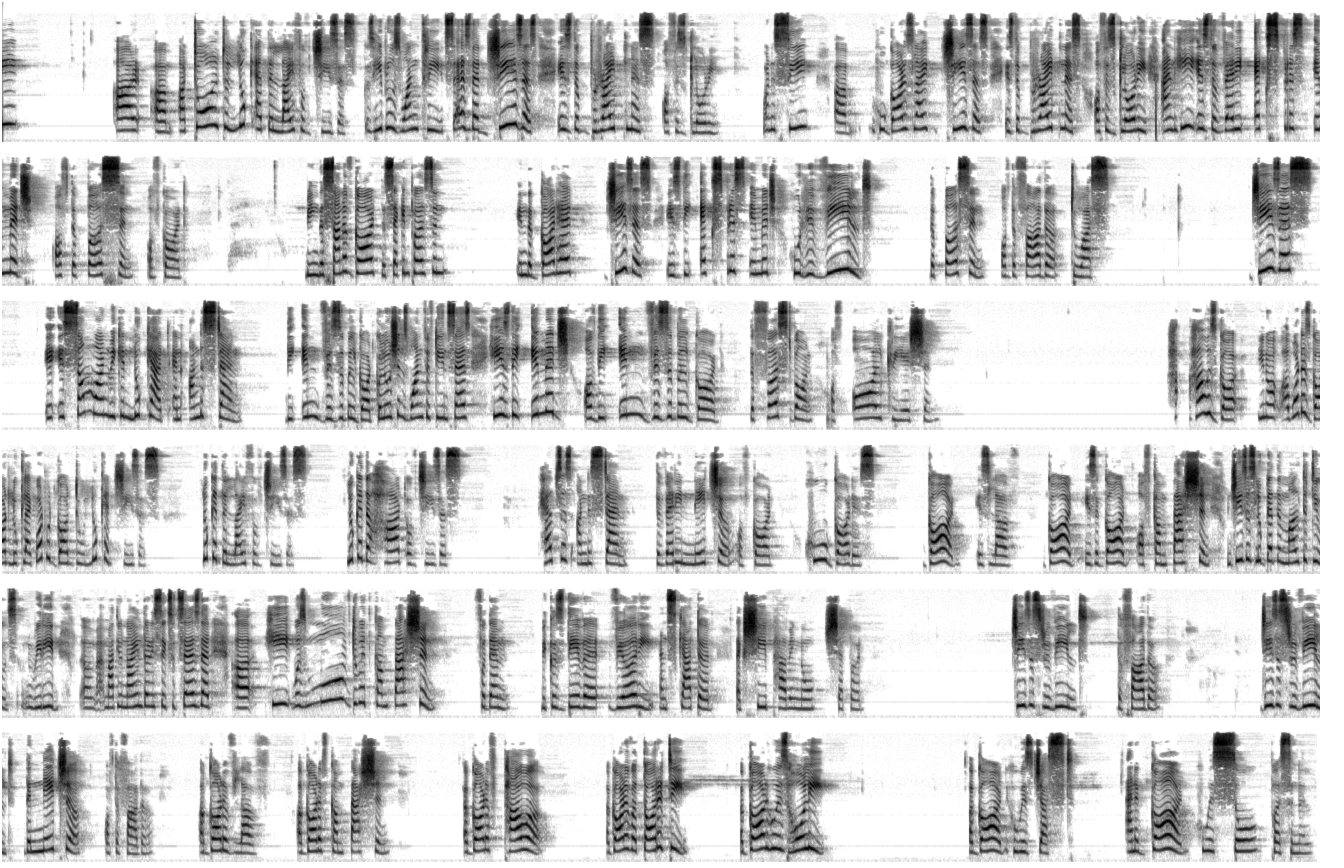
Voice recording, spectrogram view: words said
are, um, are told to look at the life of Jesus. Because Hebrews 1 3, it says that Jesus is the brightness of his glory. Want to see um, who God is like? Jesus is the brightness of his glory, and he is the very express image of the person of God. Being the Son of God, the second person in the Godhead, Jesus is the express image who revealed the person of the Father to us. Jesus is someone we can look at and understand the invisible God. Colossians 1:15 says, "He is the image of the invisible God, the firstborn of all creation." How is God you know, uh, what does God look like? What would God do? Look at Jesus. Look at the life of Jesus. Look at the heart of Jesus. helps us understand the very nature of God, who God is. God is love. God is a God of compassion. When Jesus looked at the multitudes, we read um, Matthew 9 36, it says that uh, he was moved with compassion for them because they were weary and scattered like sheep having no shepherd. Jesus revealed the Father. Jesus revealed the nature of the Father a God of love, a God of compassion, a God of power, a God of authority, a God who is holy, a God who is just and a God who is so personal.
